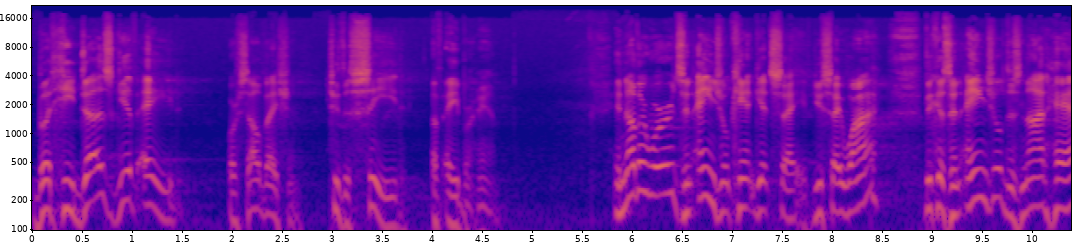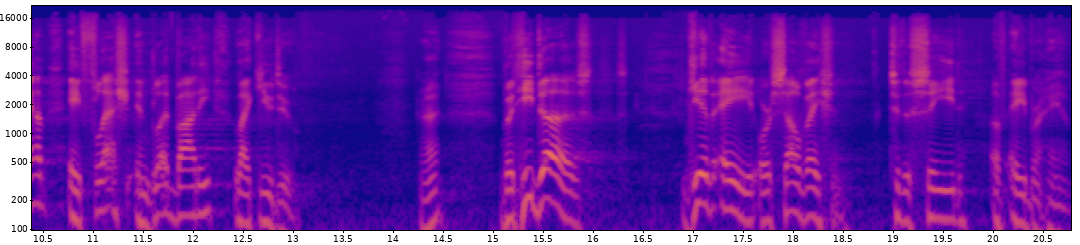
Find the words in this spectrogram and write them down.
but he does give aid or salvation to the seed of Abraham. In other words, an angel can't get saved. You say why? Because an angel does not have a flesh and blood body like you do. Right? But he does give aid or salvation to the seed of Abraham.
